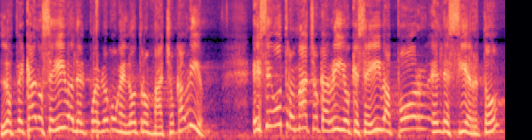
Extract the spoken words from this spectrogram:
Los pecados se iban del pueblo con el otro macho cabrío. Ese otro macho cabrío que se iba por el desierto,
